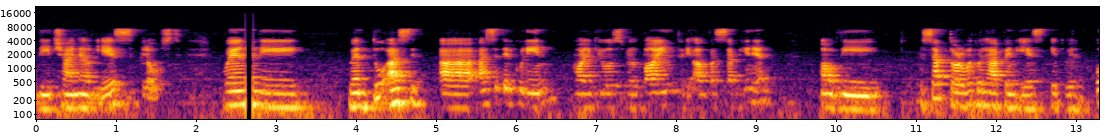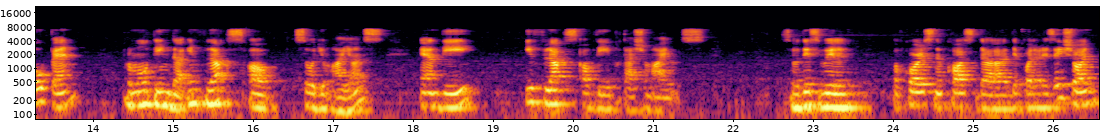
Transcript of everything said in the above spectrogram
the channel is closed. When the when two acet, uh, acetylcholine molecules will bind to the alpha subunit of the receptor, what will happen is it will open promoting the influx of sodium ions and the efflux of the potassium ions. So this will, of course, cause the depolarization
